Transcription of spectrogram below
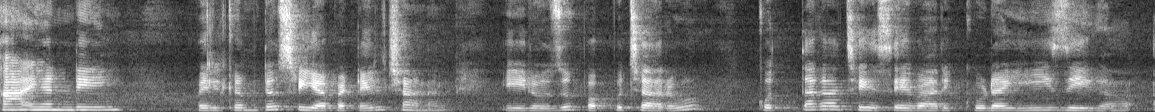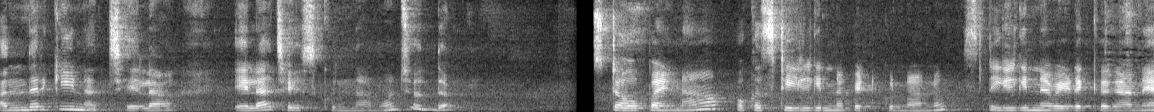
హాయ్ అండి. Welcome to Shriya Patel channel. ఈరోజు పప్పుచారు కొత్తగా చేసేవారికి కూడా ఈజీగా అందరికీ నచ్చేలా ఎలా చేసుకుందామో చూద్దాం. స్టవ్ పైన ఒక స్టీల్ గిన్నె పెట్టుకున్నాను. స్టీల్ గిన్నె వేడెక్కగానే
